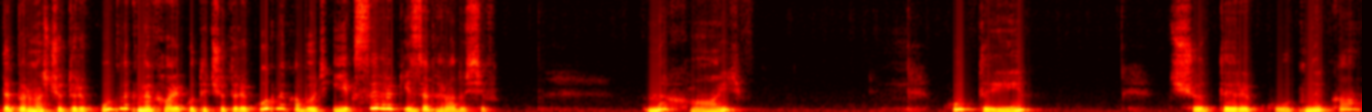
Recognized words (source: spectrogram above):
Тепер у нас чотирикутник, нехай кути чотирикутника будуть і х, y, і z градусів. Нехай кути чотирикутника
